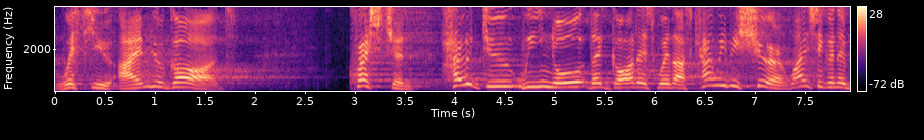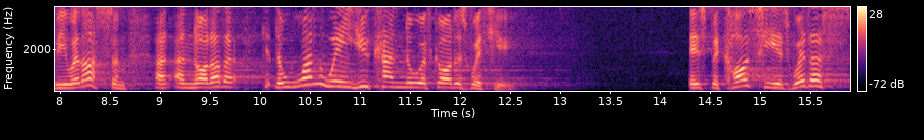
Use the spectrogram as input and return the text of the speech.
with you. I am your God. Question How do we know that God is with us? Can we be sure? Why is He going to be with us and, and, and not other? The one way you can know if God is with you is because He is with us,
